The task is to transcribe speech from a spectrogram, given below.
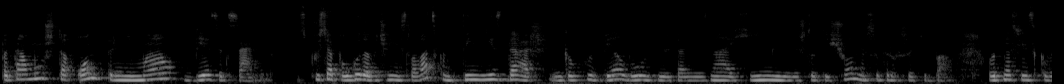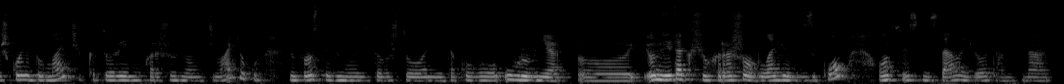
потому что он принимал без экзаменов спустя полгода обучения словацком ты не сдашь никакую биологию, там, не знаю, химию или что-то еще на супер высокий балл. Вот у нас в физиковой школе был мальчик, который, ну, хорошо знал математику, но просто, я думаю, из-за того, что он не такого уровня, э, он не так еще хорошо владел языком, он, соответственно, сдал ее там на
